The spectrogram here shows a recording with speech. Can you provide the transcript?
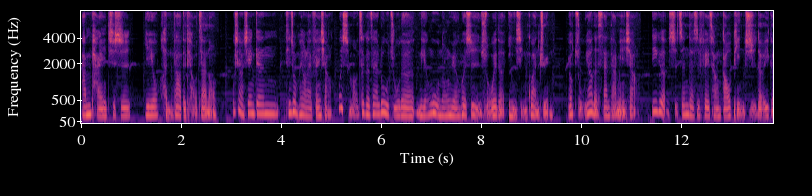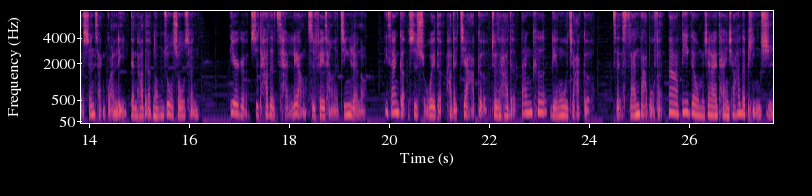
安排，其实也有很大的挑战哦。我想先跟听众朋友来分享，为什么这个在路竹的莲雾农园会是所谓的隐形冠军？有主要的三大面向。第一个是真的是非常高品质的一个生产管理跟它的农作收成；第二个是它的产量是非常的惊人哦；第三个是所谓的它的价格，就是它的单颗莲雾价格。这三大部分。那第一个，我们先来谈一下它的品质。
